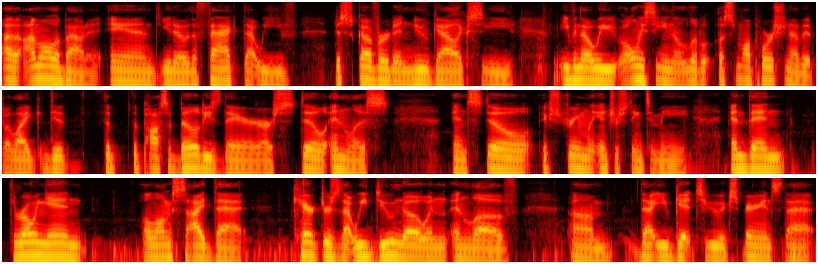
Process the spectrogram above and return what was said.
uh, I'm all about it. And you know the fact that we've discovered a new galaxy, even though we've only seen a little a small portion of it, but like the the the possibilities there are still endless and still extremely interesting to me. And then throwing in alongside that characters that we do know and, and love um, that you get to experience that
